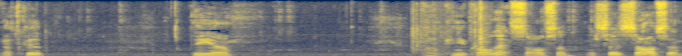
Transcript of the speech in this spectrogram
That's good. The, uh, can you call that salsa? It says salsa.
